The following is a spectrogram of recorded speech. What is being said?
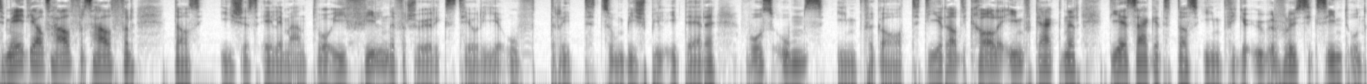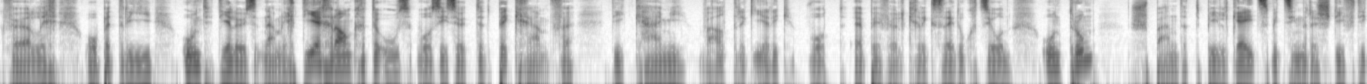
die Medien als Helfershelfer, das ist ein Element, wo in vielen Verschwörungstheorien auftritt. Zum Beispiel in der, wo es ums Impfen geht. Die radikalen Impfgegner, die sagen, dass Impfungen überflüssig sind und gefährlich obendrein und die lösen nämlich die Krankheiten aus, wo sie sollten bekämpfen. Die geheime Weltregierung will eine Bevölkerungsreduktion und darum spendet Bill Gates mit seiner Stiftung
